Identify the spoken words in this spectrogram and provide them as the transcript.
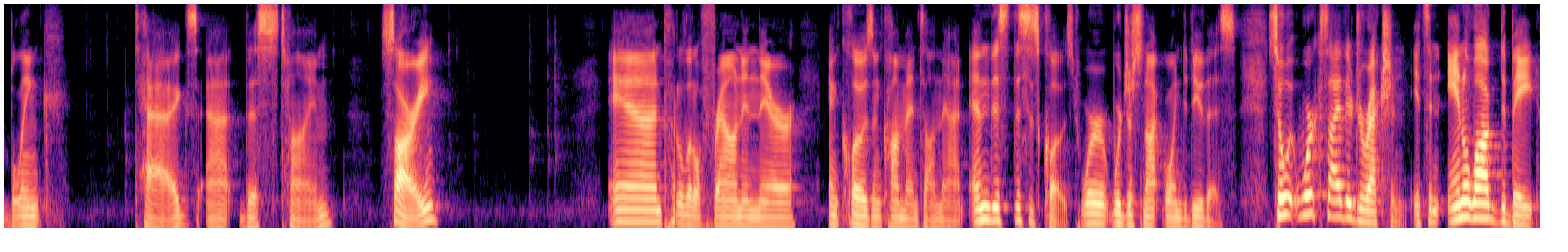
blink tags at this time. Sorry and put a little frown in there and close and comment on that. And this this is closed. We're we're just not going to do this. So it works either direction. It's an analog debate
